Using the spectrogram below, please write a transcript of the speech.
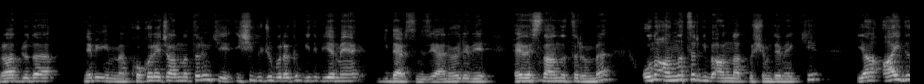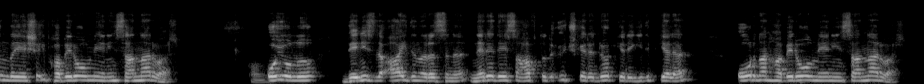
radyoda ne bileyim ben kokoreç anlatırım ki işi gücü bırakıp gidip yemeğe gidersiniz. Yani öyle bir hevesle anlatırım ben. Onu anlatır gibi anlatmışım demek ki. Ya Aydın'da yaşayıp haberi olmayan insanlar var. O yolu Denizli Aydın arasını neredeyse haftada üç kere dört kere gidip gelen oradan haberi olmayan insanlar var.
